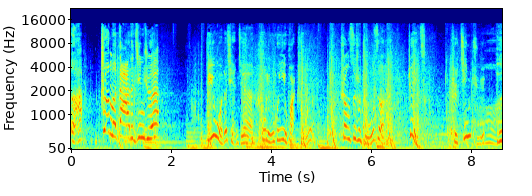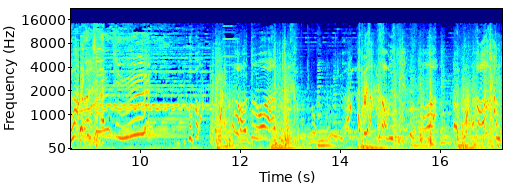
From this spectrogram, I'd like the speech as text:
啊，这么大的金桔？以我的浅见，书灵会异化植物。上次是竹子，这次是金桔。金桔。好多啊！好幸福，好好吃。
